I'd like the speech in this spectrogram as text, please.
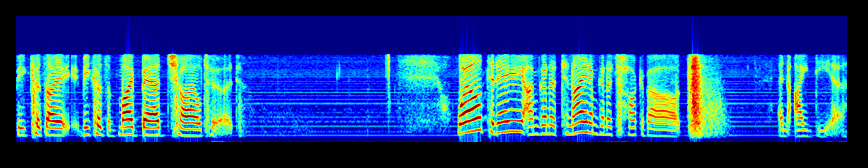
because i because of my bad childhood. Well today i'm going to tonight i'm going to talk about an idea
